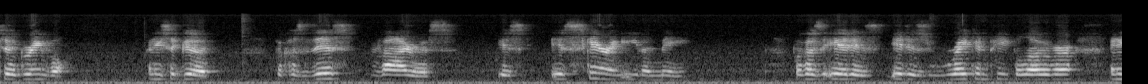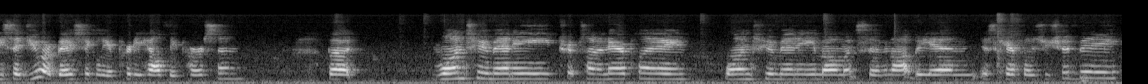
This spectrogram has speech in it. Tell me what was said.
to Greenville. And he said, good, because this virus is, is scaring even me. Because it is, it is raking people over. And he said, you are basically a pretty healthy person, but one too many trips on an airplane, one too many moments of not being as careful as you should be.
